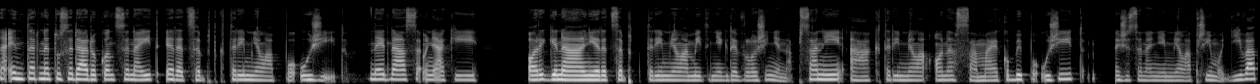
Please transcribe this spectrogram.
Na internetu se dá dokonce najít i recept, který měla použít. Nejedná se o nějaký originální recept, který měla mít někde vyloženě napsaný a který měla ona sama jakoby použít, že se na něj měla přímo dívat.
